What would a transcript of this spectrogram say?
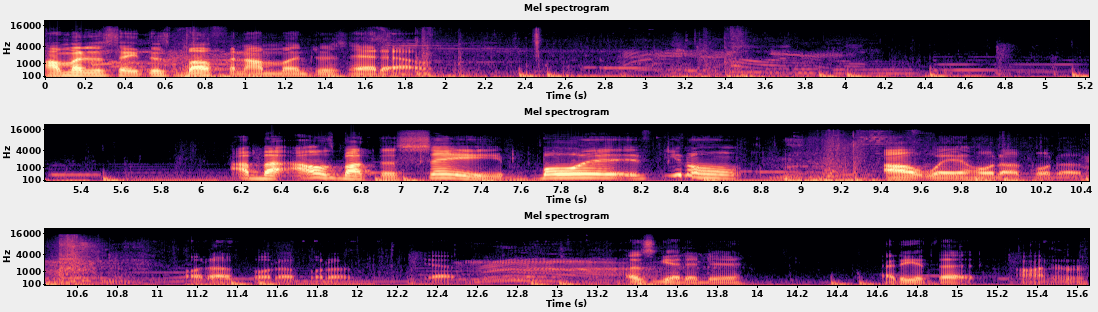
I'm gonna just take this buff and I'm gonna just head out. I, I was about to say, boy, if you don't... Oh, wait, hold up, hold up. Hold up, hold up, hold up. Yeah. Let's get it, dude. How to get that honor.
